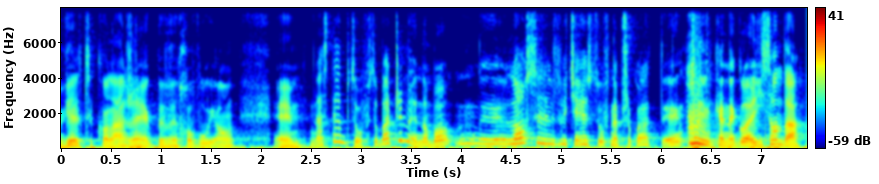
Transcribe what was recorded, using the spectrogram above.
wielcy kolarze jakby wychowują e, następców. Zobaczymy, no bo mm, losy zwycięzców, na przykład e, Kennego Elisonda,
